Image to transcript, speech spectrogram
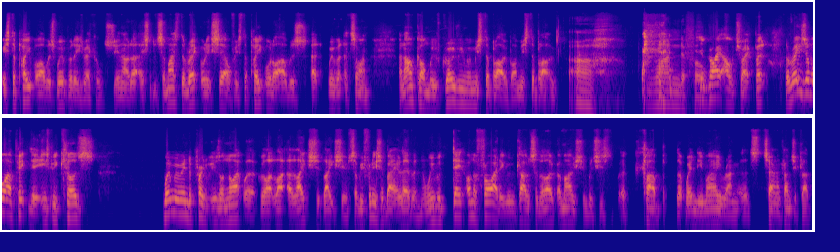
it's the people I was with with these records. You know, it's so much the record itself. It's the people that I was at, with at the time, and I've gone with "Grooving with Mr. Bloe" by Mr. Bloe. Oh, wonderful. It's a great old track, but the reason why I picked it is because when we were in the print, we was on night work, like like a late sh- late shift. So we finished about eleven, and we would dead on a Friday. We would go to the Locomotion, which is a club that Wendy May ran at the Town and Country Club.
